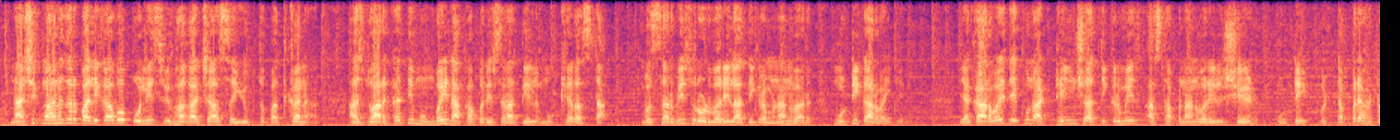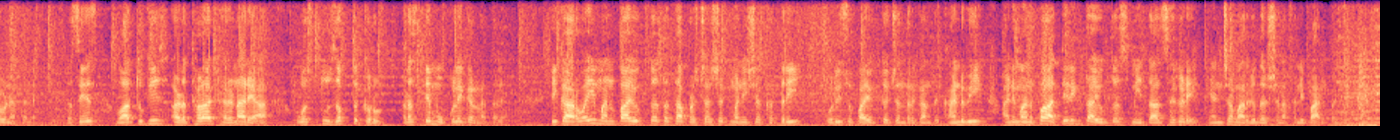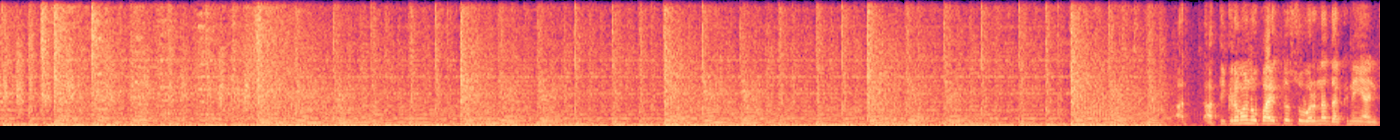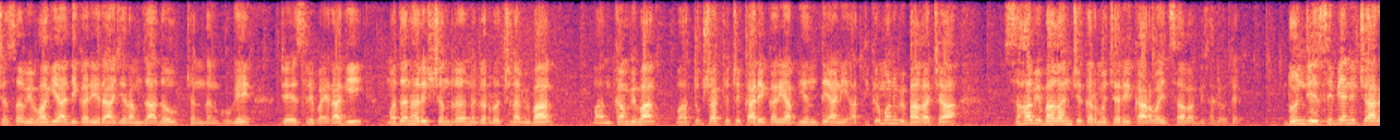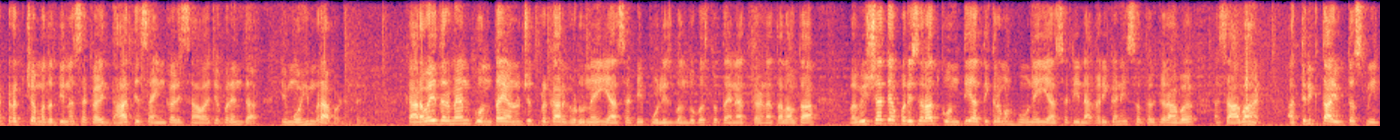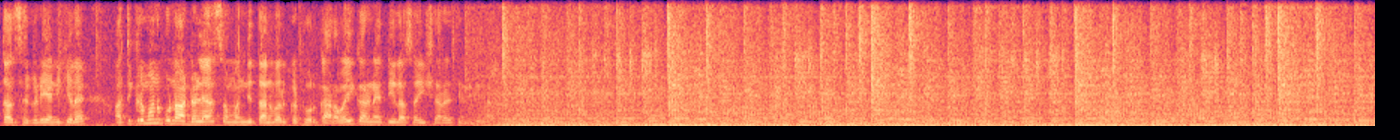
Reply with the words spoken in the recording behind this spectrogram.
नाशिक महानगरपालिका व पोलीस विभागाच्या संयुक्त पथकानं आज द्वारका ते मुंबई नाका परिसरातील मुख्य रस्ता व सर्व्हिस रोडवरील अतिक्रमणांवर मोठी कारवाई केली. या कारवाईत एकूण अठ्ठ्याऐंशी अतिक्रमित आस्थापनांवरील शेड ओटे व टपऱ्या हटवण्यात आल्या. तसेच वाहतुकीस अडथळा ठरणाऱ्या वस्तू जप्त करून रस्ते मोकळे करण्यात आले. ही कारवाई मनपा आयुक्त तथा प्रशासक मनीषा खत्री पोलीस उपायुक्त चंद्रकांत खांडवी आणि मनपा अतिरिक्त आयुक्त स्मिता झगडे यांच्या मार्गदर्शनाखाली पार पडली. अतिक्रमण उपायुक्त सुवर्ण दखणे यांच्यासह विभागीय अधिकारी राजाराम जाधव चंदन घुगे जयश्री बैरागी मदन हरिश्चंद्र नगररचना विभाग बांधकाम विभाग वाहतूक शाखेचे कार्यकारी अभियंते आणि अतिक्रमण विभागाच्या सहा विभागांचे कर्मचारी कारवाईत सहभागी झाले होते. दोन जेसीबी आणि चार ट्रकच्या मदतीनं सकाळी दहा ते सायंकाळी सहा वाजेपर्यंत ही मोहीम राबवण्यात आली. कारवाई दरम्यान कोणताही अनुचित प्रकार घडू नये यासाठी पोलीस बंदोबस्त तैनात करण्यात आला होता. भविष्यात या परिसरात कोणती अतिक्रमण होऊ नये यासाठी नागरिकांनी सतर्क राहावं असं आवाहन अतिरिक्त आयुक्त स्मिता झगडे यांनी केलंय. अतिक्रमण पुन्हा आढळल्यास संबंधितांवर कठोर कारवाई करण्यात येईल असा इशारा त्यांनी दिला.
